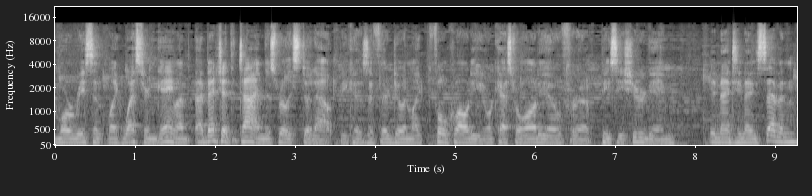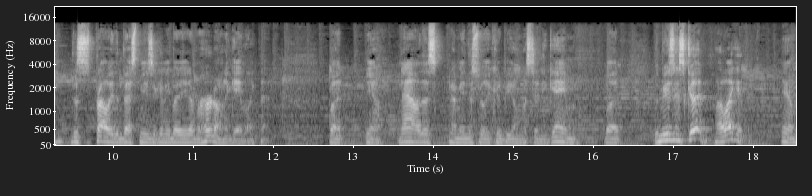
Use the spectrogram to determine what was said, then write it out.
more recent like Western game. I, I bet you at the time this really stood out because if they're doing like full quality orchestral audio for a PC shooter game in 1997, this is probably the best music anybody had ever heard on a game like that. But you know, now this I mean this really could be almost any game. But the music's good. I like it. You know,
